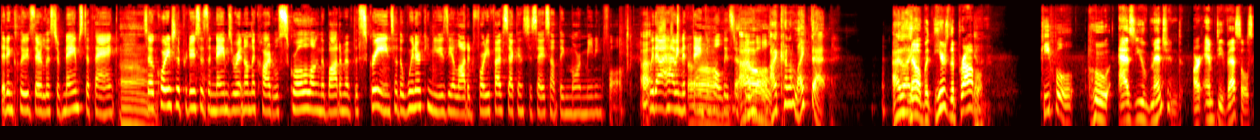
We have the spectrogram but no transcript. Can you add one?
that includes their list of names to thank. Oh. So, according to the producers, the names written on the card will scroll along the bottom of the screen so the winner can use the allotted 45 seconds to say something more meaningful without having to thank a whole list of people. Uh, oh, I kind of like that. I like. No, but here's the problem. People who, as you've mentioned, are empty vessels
